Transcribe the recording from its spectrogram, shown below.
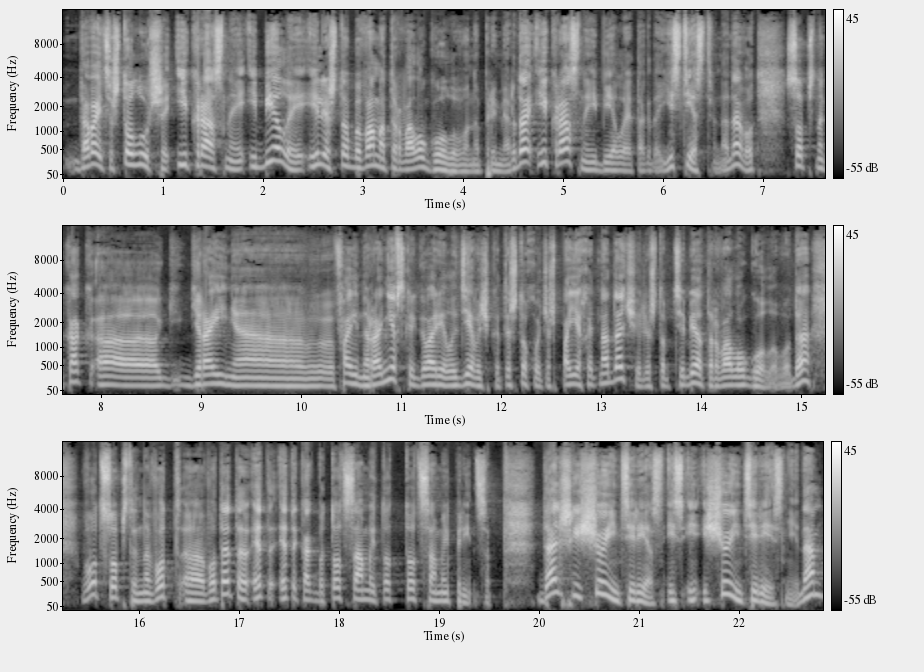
давайте, что лучше, и красное, и белое, или чтобы вам оторвало голову, например, да, и красное, и белое тогда, естественно, да, вот, собственно, как э, героиня э, Фаина Раневская говорила, девочка, ты что, хочешь поехать на дачу или чтобы тебе оторвало голову, да, вот, собственно, вот, э, вот это, это, это как бы тот самый, тот тот самый принцип. Дальше еще, интерес, еще интереснее, да,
